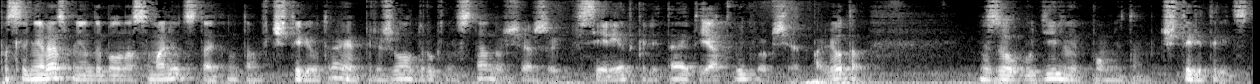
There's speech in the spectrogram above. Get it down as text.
Последний раз мне надо было на самолет встать, ну, там, в 4 утра, я переживал, вдруг не встану, сейчас же все редко летают, я отвык вообще от полетов. Взял будильник, помню, там, 4.30.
